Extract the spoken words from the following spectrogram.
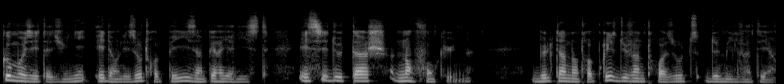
comme aux États-Unis et dans les autres pays impérialistes, et ces deux tâches n'en font qu'une. Bulletin d'entreprise du 23 août 2021.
